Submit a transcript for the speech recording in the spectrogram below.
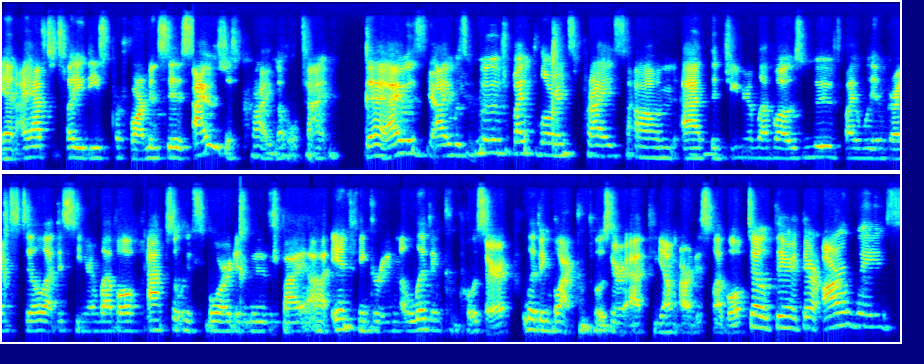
And I have to tell you, these performances, I was just crying the whole time. I was yeah. I was moved by Florence Price um, at the junior level. I was moved by William Grant Still at the senior level. Absolutely floored and moved by uh, Anthony Green, a living composer, living Black composer at the young artist level. So there there are waves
